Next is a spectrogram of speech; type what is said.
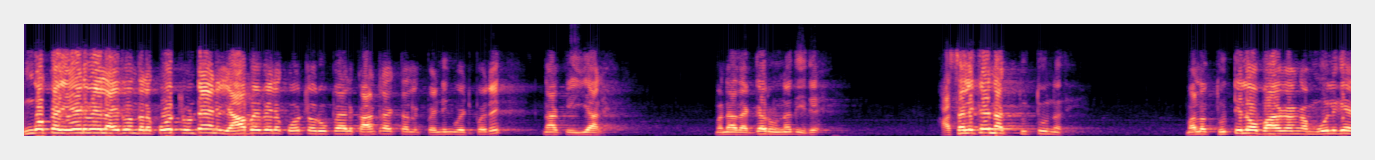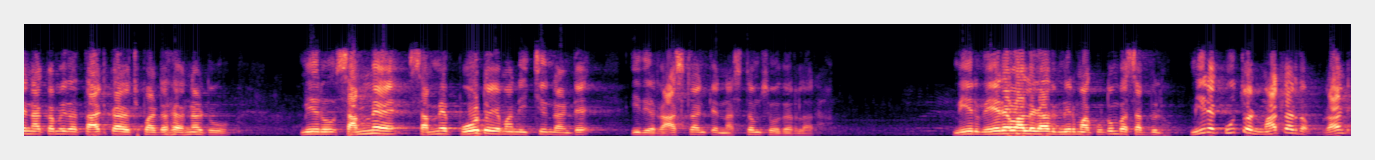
ఇంకొక ఏడు వేల ఐదు వందల కోట్లు ఉంటే ఆయన యాభై వేల కోట్ల రూపాయలు కాంట్రాక్టర్లకు పెండింగ్ పెట్టిపోయి నాకు ఇయ్యాలి. మరి నా దగ్గర ఉన్నది ఇదే. అసలుకే నాకు తుట్టు ఉన్నది. మళ్ళీ తుట్టిలో భాగంగా మూలిగే నక్క మీద తాటికాయ వచ్చి పడ్డది అన్నట్టు మీరు సమ్మె సమ్మె పోటు ఏమన్నా ఇచ్చిందంటే ఇది రాష్ట్రానికి నష్టం సోదరులారా. మీరు వేరే వాళ్ళు కాదు మీరు మా కుటుంబ సభ్యులు. మీరే కూర్చోండి మాట్లాడదాం రాండి.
